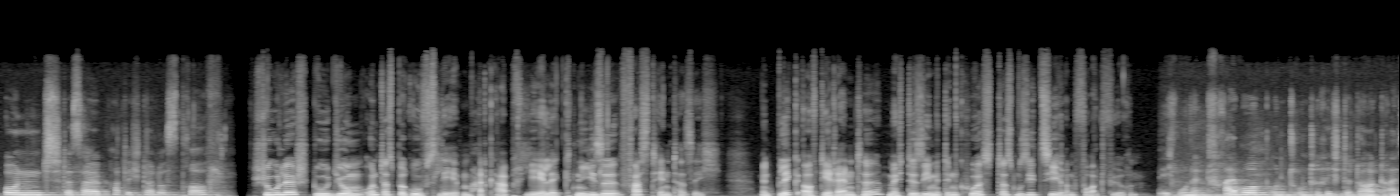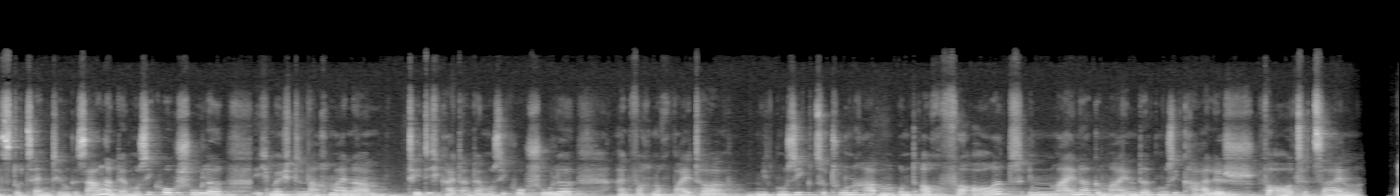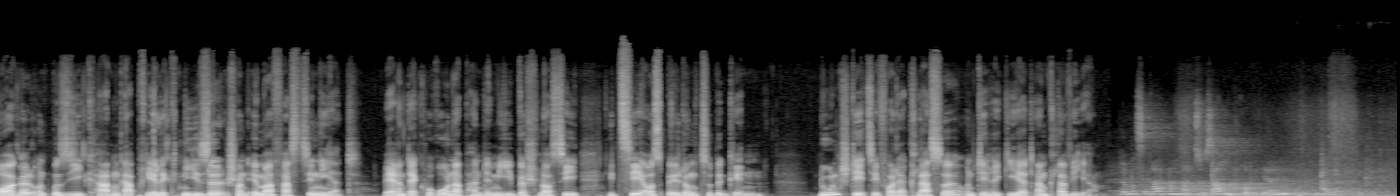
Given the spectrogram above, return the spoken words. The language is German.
und deshalb hatte ich da Lust drauf. Schule, Studium und das Berufsleben hat Gabriele Kniesel fast hinter sich. Mit Blick auf die Rente möchte sie mit dem Kurs das Musizieren fortführen. Ich wohne in Freiburg und unterrichte dort als Dozentin Gesang an der Musikhochschule. Ich möchte nach meiner Tätigkeit an der Musikhochschule einfach noch weiter mit Musik zu tun haben und auch vor Ort in meiner Gemeinde musikalisch verortet sein. Orgel und Musik haben Gabriele Kniesel schon immer fasziniert. Während der Corona-Pandemie beschloss sie, die C-Ausbildung zu beginnen. Nun steht sie vor der Klasse und dirigiert am Klavier. Wir es gerade noch mal zusammen probieren?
